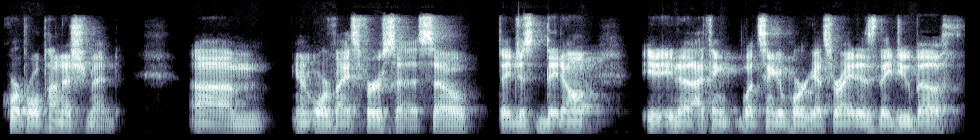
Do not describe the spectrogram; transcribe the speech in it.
corporal punishment um, or vice versa. So they just, they don't, you know, I think what Singapore gets right is they do both.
